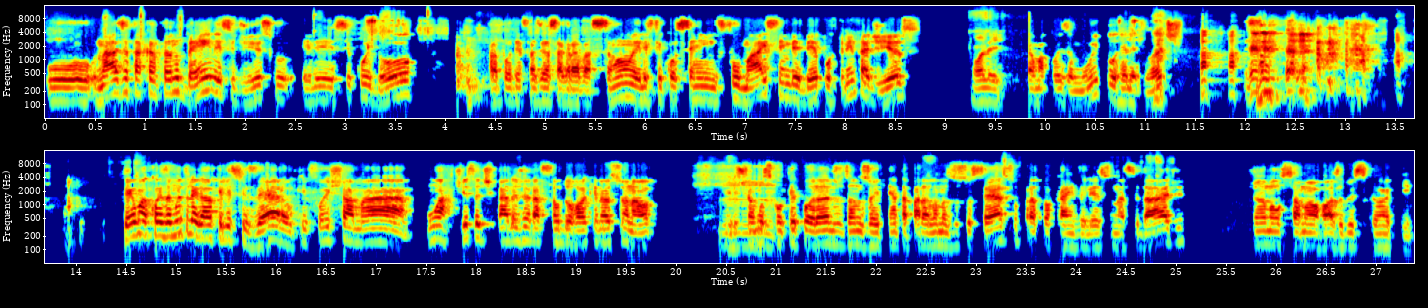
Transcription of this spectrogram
O Nazi está cantando bem nesse disco. Ele se cuidou para poder fazer essa gravação. Ele ficou sem fumar e sem beber por 30 dias. Olha aí. É uma coisa muito relevante. Tem uma coisa muito legal que eles fizeram, que foi chamar um artista de cada geração do rock nacional. Eles hum. chamam os contemporâneos dos anos 80 Paralamas do Sucesso para tocar Envelheço na Cidade. Chamam o Samuel Rosa do Skank.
